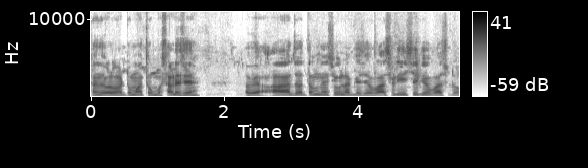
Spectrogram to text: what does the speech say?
ખાંદવાળો હાટો માથું બસાડે છે. હવે આ જો તમને શું લાગે છે વાસળી છે કે વાસડો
